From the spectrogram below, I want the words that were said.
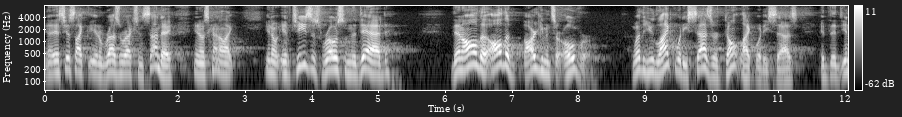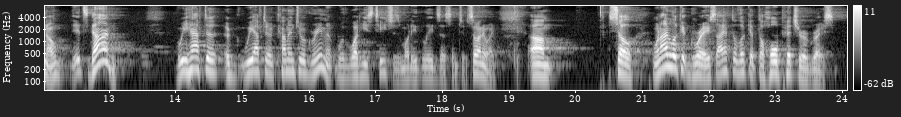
You know, it's just like, you know, Resurrection Sunday, you know, it's kind of like, you know, if Jesus rose from the dead, then all the, all the arguments are over. Whether you like what he says or don't like what he says, it, it, you know, it's done. We have to, we have to come into agreement with what he teaches and what he leads us into. So anyway, um, so when I look at grace, I have to look at the whole picture of grace.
